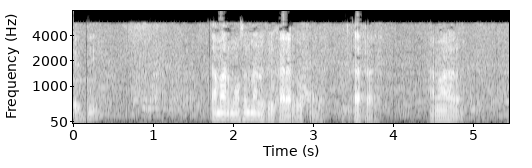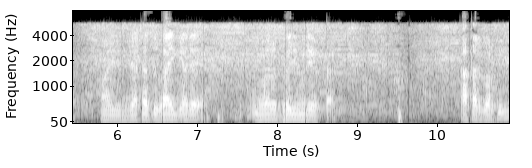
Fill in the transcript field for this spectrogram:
ওই দিক। আমার মুসলমান একটু খারাপ করছিল? কাতারে। আমার ওই যেটা তো ভাই গেলে ধরি মরে কাতার করছিল।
